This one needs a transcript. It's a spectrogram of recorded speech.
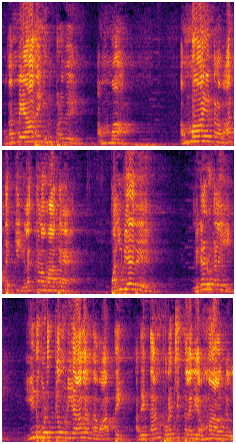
முதன்மையாக இருப்பது அம்மா. அம்மா என்ற வார்த்தைக்கு இலக்கணமாக பல்வேறு நிகழ்வுகளில் ஈடு கொடுக்க முடியாத அந்த வார்த்தை. அதைத்தான் புரட்சி தலைவி அம்மா அவர்கள்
